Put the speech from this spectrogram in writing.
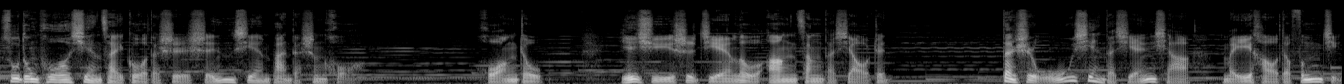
苏东坡现在过的是神仙般的生活。黄州，也许是简陋肮脏的小镇，但是无限的闲暇、美好的风景。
